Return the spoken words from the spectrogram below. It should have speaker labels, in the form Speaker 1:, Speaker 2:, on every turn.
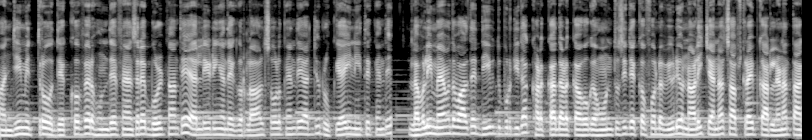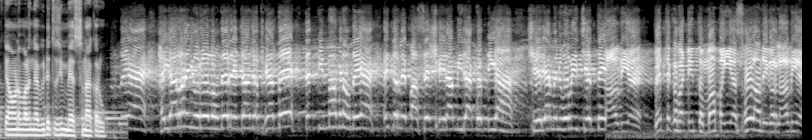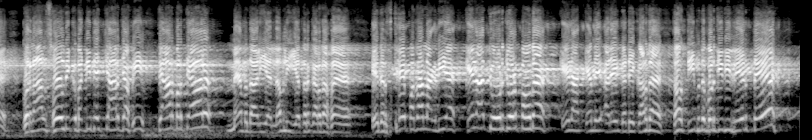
Speaker 1: ਹਾਂਜੀ ਮਿੱਤਰੋ, ਦੇਖੋ ਫਿਰ ਹੁੰਦੇ ਫੈਸਲੇ। ਬੁਲਟਾਂ ਤੇ ਐਲਈਡੀਆਂ ਦੇ ਗੁਰਲਾਲ ਸੋਲ ਕਹਿੰਦੇ, ਅੱਜ ਰੁਕਿਆ ਹੀ ਨਹੀਂ ਤੇ ਕਹਿੰਦੇ, ਲਵਲੀ ਮਹਿਮਦਵਾਲ ਤੇ ਦੀਪ ਦਪੁਰ ਦਾ ਖੜਕਾ ਦੜਕਾ ਹੋ ਗਿਆ। ਹੁਣ ਤੁਸੀਂ ਦੇਖੋ ਫੁੱਲ ਵੀਡੀਓ, ਨਾਲ ਹੀ ਚੈਨਲ ਸਬਸਕ੍ਰਾਈਬ ਕਰ ਲੈਣਾ ਤਾਂ ਕਿ ਆਉਣ ਵਾਲੀਆਂ ਵੀਡੀਓ ਤੁਸੀਂ ਮਿਸ ਨਾ ਕਰੋ।
Speaker 2: ਹਜ਼ਾਰਾਂ ਯੂਰੋ ਲਾਉਂਦੇ ਰੇਡਾਂ ਜੱਫਿਆਂ ਤੇ ਤੇ ਟੀਮਾਂ ਬਣਾਉਂਦੇ ਆ। ਇਧਰਲੇ ਪਾਸੇ ਸ਼ੇਰਾ ਮੀਰਾ ਕੋਟੀਆ। ਸ਼ੇਰਿਆ ਮੈਨੂੰ ਉਹ ਵੀ ਚੇਤੇ
Speaker 3: ਗੁਰਲਾਲ ਦੀਆਂ, ਵਿੱਚ ਕਬੱਡੀ ਧੁੰਮਾਂ ਪਈਆਂ 16 ਦੀ ਗੁਰਲਾਲ ਦੀਆਂ। ਗੁਰਲਾਲ 16 ਦੀ ਕਬੱਡੀ ਤੇ ਚਾਰ ਜਾਫੀ ਤਿਆਰ ਬਰ ਤਿਆਰ। ਮਹਿਮਦ ਆਲੀ ਹੈ, ਲਵਲੀ ਯਤਨ ਕਰਦਾ ਹੋਇਆ। ਇਧਰ ਸੇ ਪਤਾ ਲੱਗਦੀ ਹੈ ਕਿਹੜਾ ਜੋੜ ਜੋੜ ਪਾਉਂਦਾ ਕਿਹੜਾ ਕਹਿੰਦੇ ਅੜੇ ਗੱਡੇ ਕੱਢਦਾ ਤਾਂ ਉਹ ਦੀਪ ਦਬਰਜੀ ਦੀ ਰੇਡ ਤੇ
